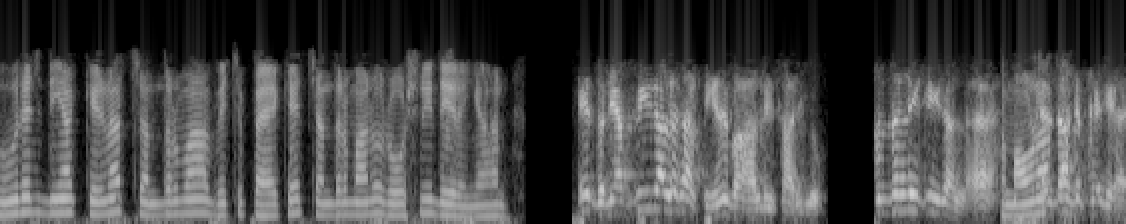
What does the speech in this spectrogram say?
ਸੂਰਜ ਦੀਆਂ ਕਿਰਨਾਂ ਚੰਦਰਮਾ ਵਿੱਚ ਪੈ ਕੇ ਚੰਦਰਮਾ ਨੂੰ ਰੋਸ਼ਨੀ ਦੇ ਰਹੀਆਂ ਹਨ। ਇਹ ਦੁਨਿਆਵੀ ਗੱਲ ਕਰਤੀ ਇਹਨੇ ਬਾਹਰਲੀ ਸਾਰੀ ਉਹ। ਅੰਦਰਲੀ ਕੀ ਗੱਲ ਹੈ? ਸਮਾਉਣਾ ਕਿੱਥੇ ਗਿਆ?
